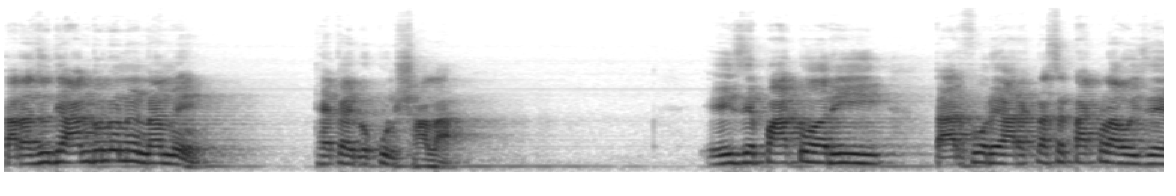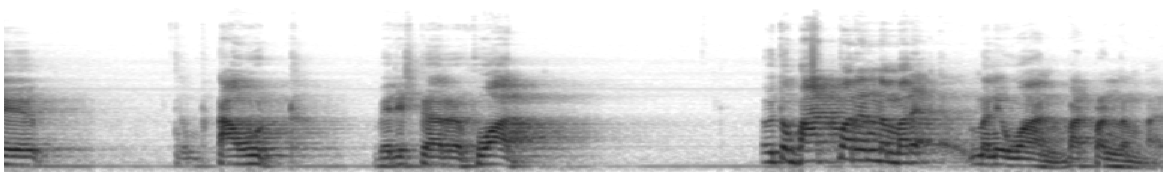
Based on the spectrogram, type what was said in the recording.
তারা যদি আন্দোলনের নামে, ঠেকাইব কোন শালা? এই যে পাটোয়ারি, তারপরে আরেকটা আছে টাকলা, ওই যে টাউট, ব্যারিস্টার ফুয়াদ। ওই তো বাটপারের নাম্বার মানে ওয়ান, বাটপার নাম্বার।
